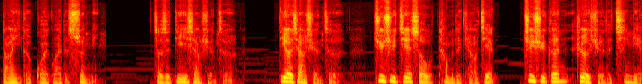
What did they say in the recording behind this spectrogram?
当一个乖乖的顺民，这是第一项选择。第二项选择，继续接受他们的条件，继续跟热血的青年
